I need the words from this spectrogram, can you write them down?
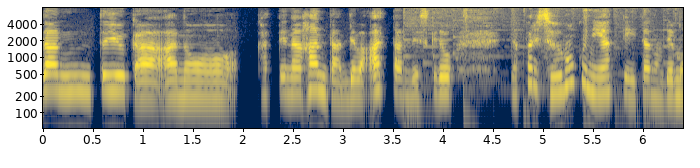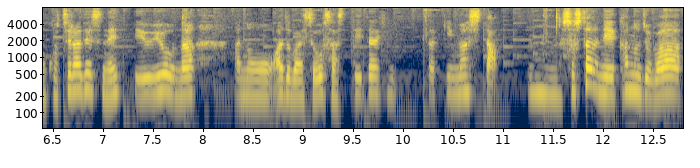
断というかあの勝手な判断ではあったんですけどやっぱりすごく似合っていたのでもうこちらですねっていうようなあのアドバイスをさせていただきました、うん、そしたらね彼女は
